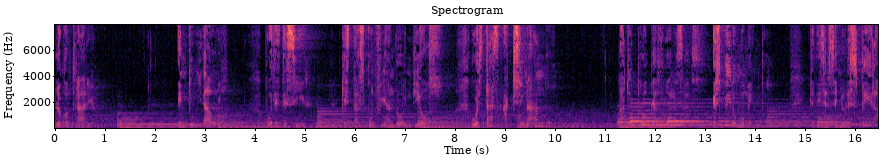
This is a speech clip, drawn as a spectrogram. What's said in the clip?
lo contrario. En tu vida hoy puedes decir que estás confiando en Dios o estás accionando a tus propias fuerzas. Espera un momento. Te dice el Señor, espera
